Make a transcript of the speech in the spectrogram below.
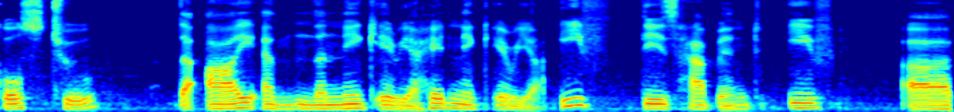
goes to the eye and the neck area, head neck area. If this happened, if uh,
